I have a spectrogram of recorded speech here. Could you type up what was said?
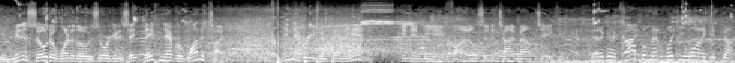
In Minnesota, one of those organizations, they've never won a title. They've never even been in an NBA Finals in a timeout taken. that are going to complement what you want to get done.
